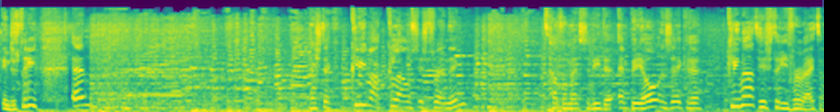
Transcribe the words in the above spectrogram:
industrie. En... Hashtag klimaclowns is trending. Gaat om mensen die de NPO een zekere klimaathysterie verwijten.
